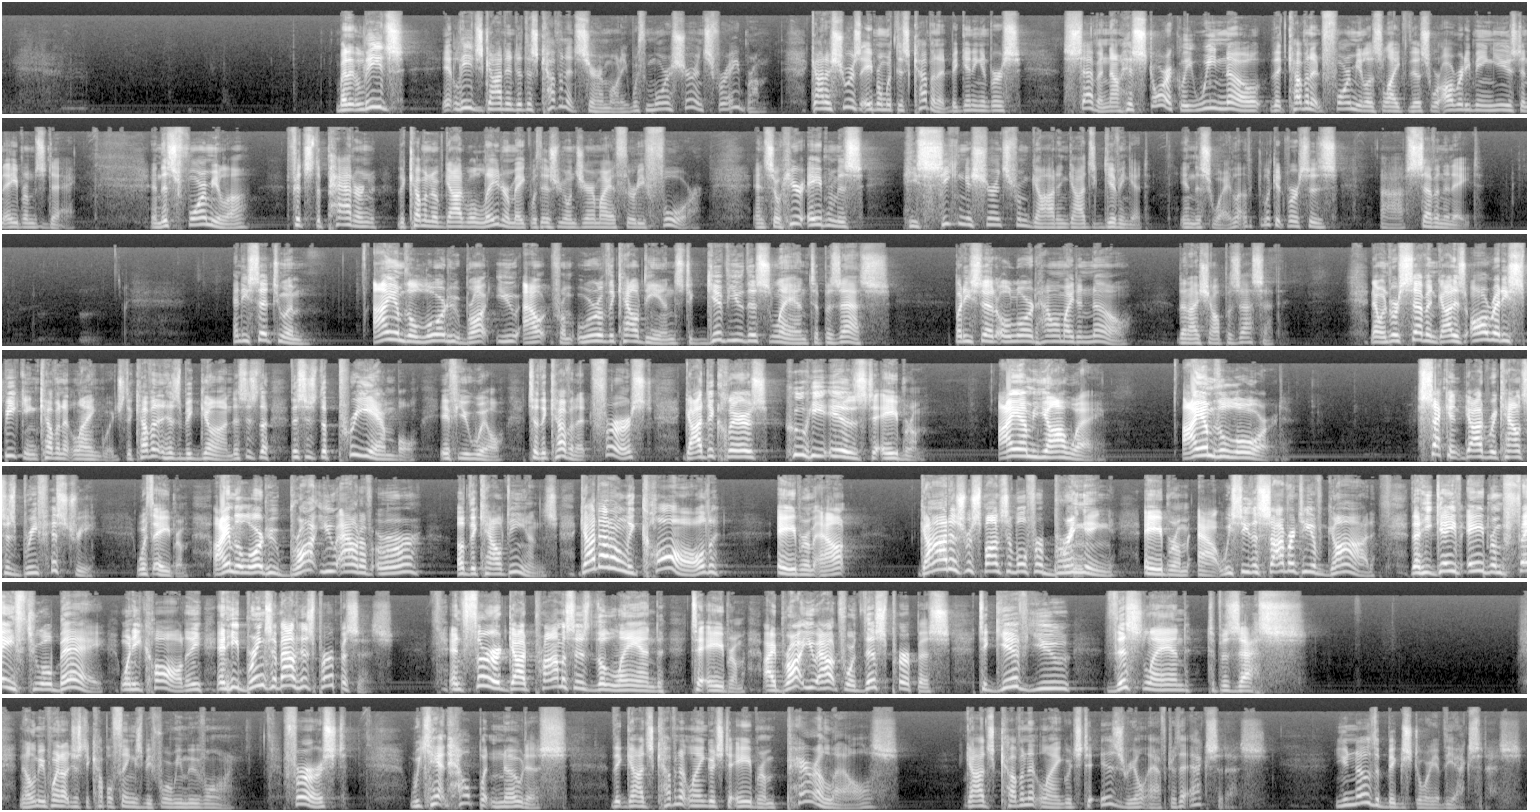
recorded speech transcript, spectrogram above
But it leads, it leads God into this covenant ceremony with more assurance for Abram. God assures Abram with this covenant beginning in verse 7. Now, historically, we know that covenant formulas like this were already being used in Abram's day. And this formula fits the pattern the covenant of God will later make with Israel in Jeremiah 34. And so here Abram is he's seeking assurance from God and God's giving it in this way. Look at verses uh, 7 and 8. And he said to him, I am the Lord who brought you out from Ur of the Chaldeans to give you this land to possess. But he said, O Lord, how am I to know that I shall possess it? Now, in verse 7, God is already speaking covenant language. The covenant has begun. This is the, this is the preamble, if you will, to the covenant. First, God declares who he is to Abram I am Yahweh, I am the Lord. Second, God recounts his brief history with Abram. I am the Lord who brought you out of Ur of the Chaldeans. God not only called Abram out, God is responsible for bringing Abram out. We see the sovereignty of God, that He gave Abram faith to obey when He called, and He, and he brings about His purposes. And third, God promises the land to Abram. I brought you out for this purpose, to give you this land to possess. Now, let me point out just a couple things before we move on. First, we can't help but notice that God's covenant language to Abram parallels God's covenant language to Israel after the Exodus. You know the big story of the Exodus,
